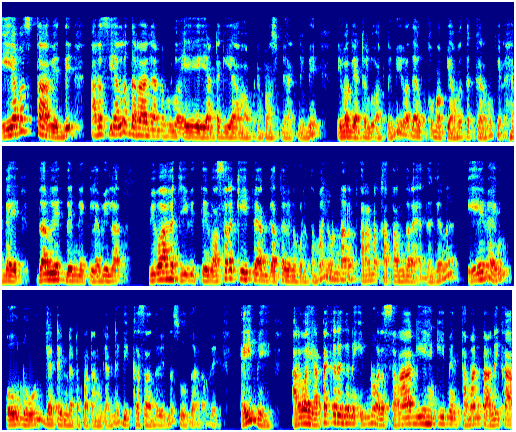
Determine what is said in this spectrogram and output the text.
ඒ අවස්ථාවේදී අර සියල්ල දරා ගන්න පුළුවන්. ඒ යට ගියාව අපිට ප්‍රශ්නයක් නෙමෙයි. ඒවා ගැටලුවක් නෙමෙයි. ඒවා දැන් ඔක්කොම අපි අමතක කරමු කියලා. හැබැයි දරුවෙක් දෙන්නෙක් ලැබිලා විවාහ ජීවිතේ වසර කිහිපයක් ගත වෙනකොට තමයි ඔන්න අර පරණ කතන්දර ඇදගෙන ඒවෙන් ඔවුනොවුන් ගැටෙන්නට පටන් ගන්න දික්කසාද වෙන්න සූදානම් වෙන්නේ. ඇයි මේ අරවා යට කරගෙන ඉන්න අර සරාගී හැඟීමෙන් Tamanට අනේකා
